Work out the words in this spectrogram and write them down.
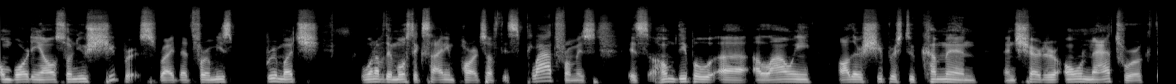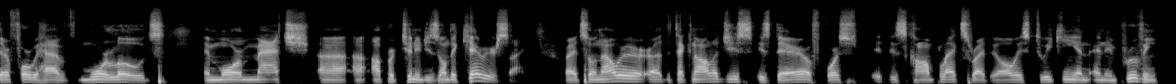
onboarding also new shippers, right? That for me is pretty much one of the most exciting parts of this platform is is Home Depot allowing other shippers to come in and share their own network. Therefore, we have more loads and more match uh, uh, opportunities on the carrier side. Right. So now we're, uh, the technology is, is there. Of course, it is complex, right? We're always tweaking and, and improving,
